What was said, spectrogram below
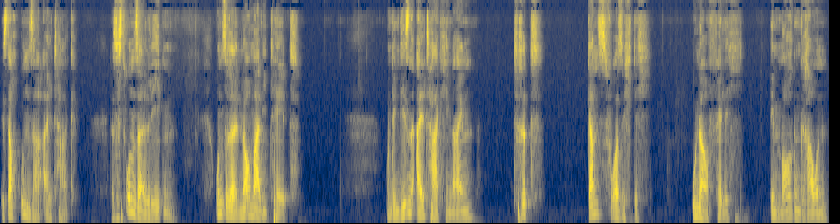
ist auch unser Alltag. Das ist unser Leben, unsere Normalität. Und in diesen Alltag hinein tritt ganz vorsichtig, unauffällig, im Morgengrauen,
